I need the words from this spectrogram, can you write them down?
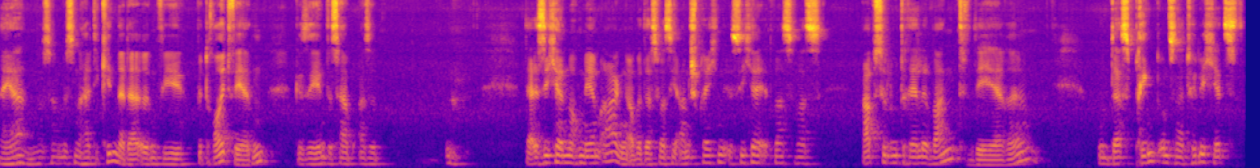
naja, müssen, müssen halt die Kinder da irgendwie betreut werden, gesehen. Deshalb, also da ist sicher noch mehr im Argen, aber das, was Sie ansprechen, ist sicher etwas, was absolut relevant wäre, und das bringt uns natürlich jetzt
